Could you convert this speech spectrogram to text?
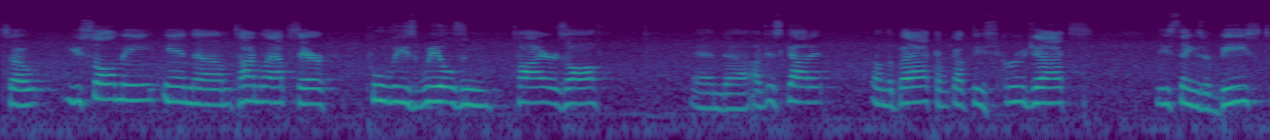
So you saw me in um, time lapse there, pull these wheels and tires off. And uh, I've just got it on the back. I've got these screw jacks. These things are beast.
